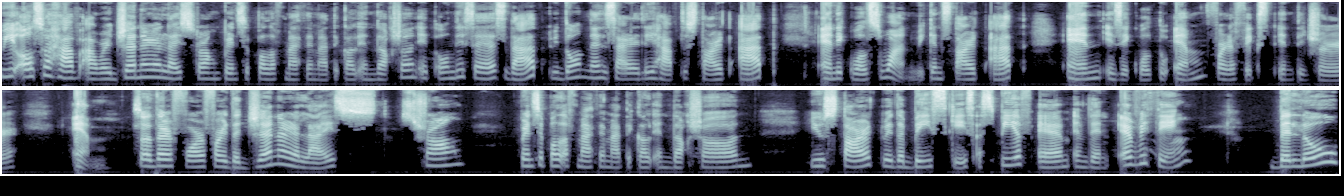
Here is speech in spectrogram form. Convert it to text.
We also have our generalized strong principle of mathematical induction. It only says that we don't necessarily have to start at n equals 1. We can start at n is equal to m for a fixed integer m. So therefore, for the generalized strong principle of mathematical induction, you start with the base case as p of m and then everything below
